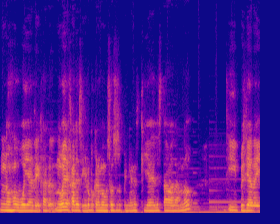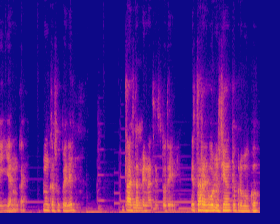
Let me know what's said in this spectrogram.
no voy a dejar, no voy a dejar de seguirlo porque no me gustó sus opiniones que ya él estaba dando. Y pues ya de ahí ya nunca, nunca supe de él. Hasta apenas esto de esta revolución que provocó.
